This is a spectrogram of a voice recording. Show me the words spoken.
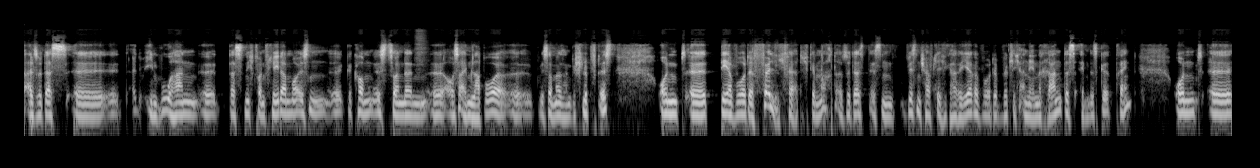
also dass in Wuhan das nicht von Fledermäusen gekommen ist, sondern aus einem Labor, man sagen, geschlüpft ist. Und äh, der wurde völlig fertig gemacht. Also das, dessen wissenschaftliche Karriere wurde wirklich an den Rand des Endes gedrängt. Und äh,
